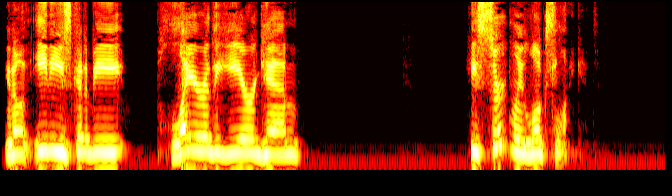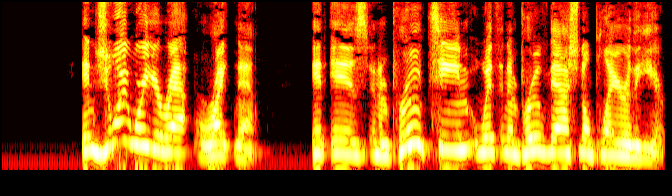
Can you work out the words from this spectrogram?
you know, Edey's going to be player of the year again. He certainly looks like it. Enjoy where you're at right now. It is an improved team with an improved national player of the year.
